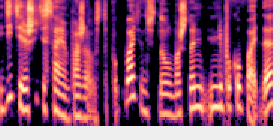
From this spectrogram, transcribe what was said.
Идите, решите сами, пожалуйста, покупать значит, новую машину или не покупать, да.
